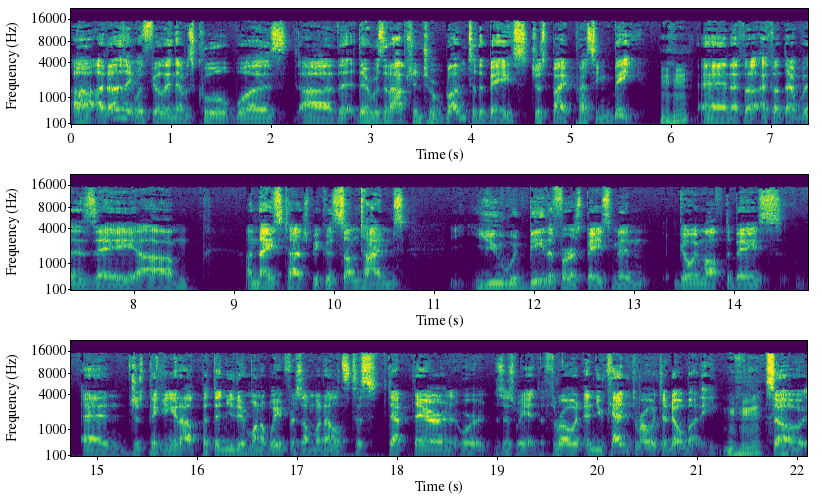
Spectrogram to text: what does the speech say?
Uh, another thing with feeling that was cool was uh, that there was an option to run to the base just by pressing B, mm-hmm. and I thought I thought that was a um, a nice touch because sometimes you would be the first baseman going off the base and just picking it up, but then you didn't want to wait for someone else to step there, or this way you had to throw it, and you can throw it to nobody. Mm-hmm. So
